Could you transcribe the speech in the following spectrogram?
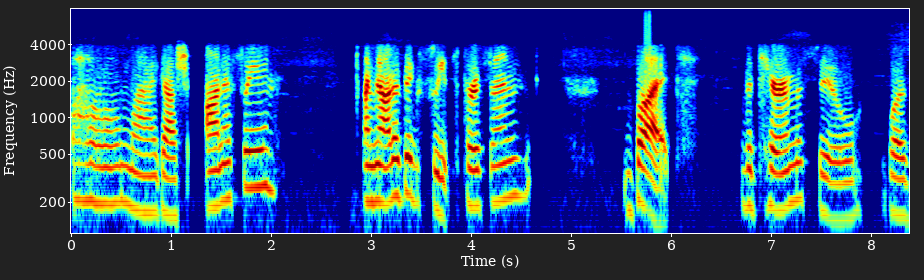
Oh my gosh. Honestly, I'm not a big sweets person, but the tiramisu was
